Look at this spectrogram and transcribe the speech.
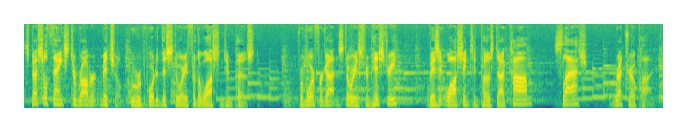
Special thanks to Robert Mitchell, who reported this story for the Washington Post. For more forgotten stories from history, visit washingtonpost.com slash retropod.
